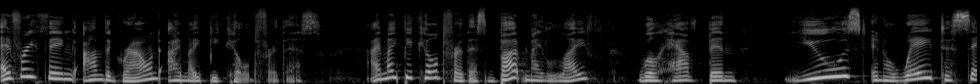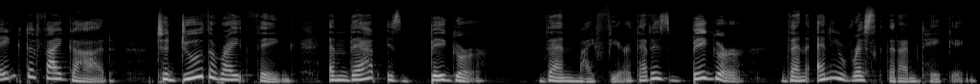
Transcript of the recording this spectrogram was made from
everything on the ground, I might be killed for this. I might be killed for this, but my life will have been used in a way to sanctify God, to do the right thing. And that is bigger than my fear. That is bigger than any risk that I'm taking.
